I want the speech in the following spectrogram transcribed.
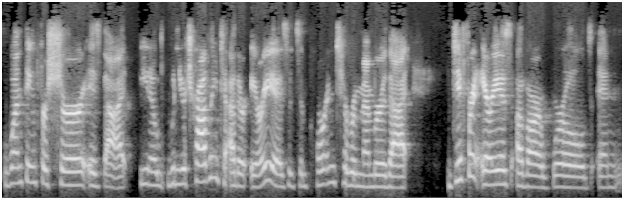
one thing for sure is that, you know, when you're traveling to other areas, it's important to remember that different areas of our world and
